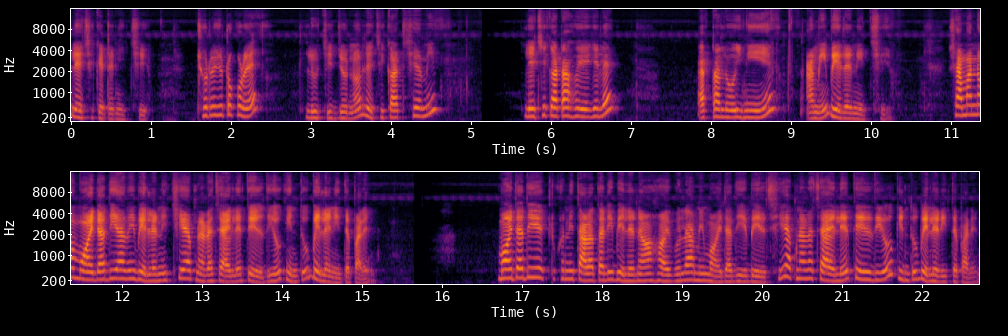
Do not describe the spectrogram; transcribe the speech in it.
লেচি কেটে নিচ্ছি। ছোটো ছোটো করে লুচির জন্য লেচি কাটছি আমি। লেচি কাটা হয়ে গেলে একটা লই নিয়ে আমি বেলে নিচ্ছি। সামান্য ময়দা দিয়ে আমি বেলে নিচ্ছি। আপনারা চাইলে তেল দিয়েও কিন্তু বেলে নিতে পারেন। ময়দা দিয়ে একটুখানি তাড়াতাড়ি বেলে নেওয়া হয় বলে আমি ময়দা দিয়ে বেলছি। আপনারা চাইলে তেল দিয়েও কিন্তু বেলে নিতে পারেন।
